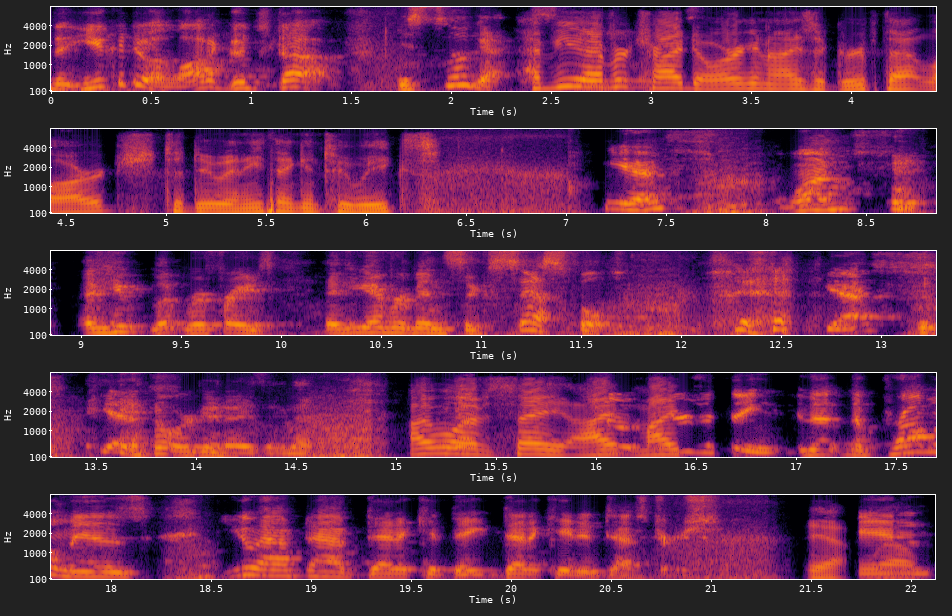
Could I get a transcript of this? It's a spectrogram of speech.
you could do a lot of good stuff. You still got. have you ever tried to organize a group that large to do anything in two weeks? Yes, once. Have you let rephrase? Have you ever been successful Yes, yes. in organizing that? I will have to say, I So my here's the thing: the, the problem is you have to have dedicated dedicated testers, yeah. Well, and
